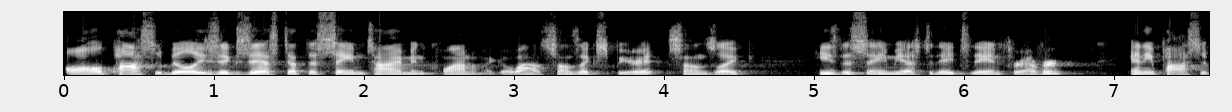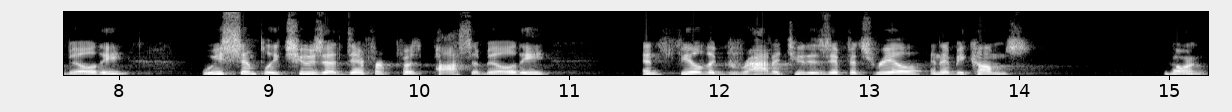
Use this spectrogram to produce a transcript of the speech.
all possibilities exist at the same time in quantum. I go, wow, sounds like spirit. Sounds like he's the same yesterday, today, and forever. Any possibility. We simply choose a different possibility and feel the gratitude as if it's real, and it becomes. I'm going,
